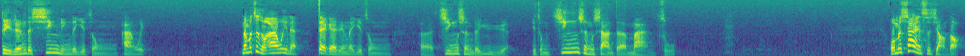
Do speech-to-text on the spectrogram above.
对人的心灵的一种安慰。那么这种安慰呢，带给人了一种呃精神的愉悦，一种精神上的满足。我们上一次讲到，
